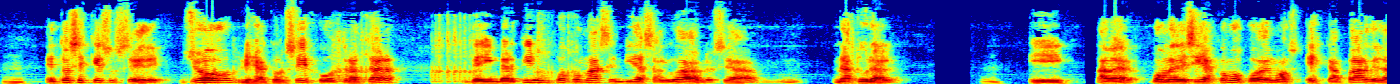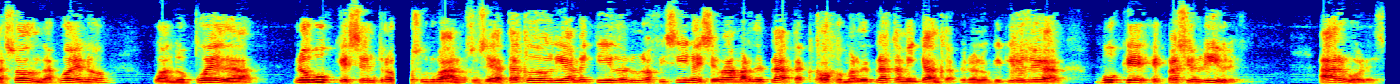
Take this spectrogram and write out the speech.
Mm. Entonces, ¿qué sucede? Yo les aconsejo tratar de invertir un poco más en vida saludable, o sea, natural. Mm. Y, a ver, vos me decías, ¿cómo podemos escapar de las ondas? Bueno, cuando pueda, no busque centros urbanos, o sea, está todo el día metido en una oficina y se va a Mar del Plata. Ojo, Mar del Plata me encanta, pero a lo que quiero llegar Busque espacios libres, árboles,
